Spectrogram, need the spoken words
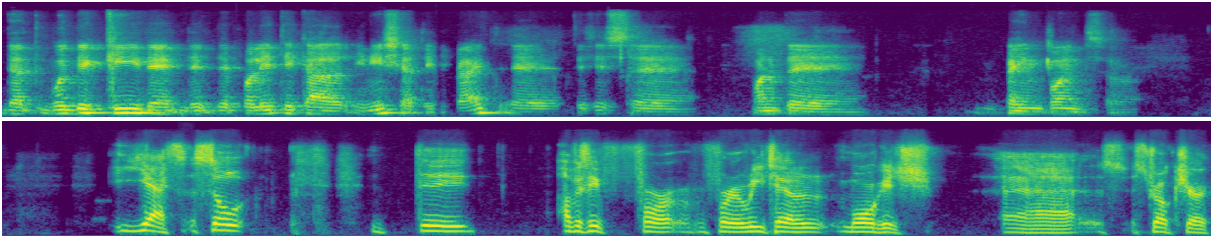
that would be key the, the, the political initiative, right? Uh, this is uh, one of the pain points. Yes. So the obviously for for a retail mortgage uh, structure,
